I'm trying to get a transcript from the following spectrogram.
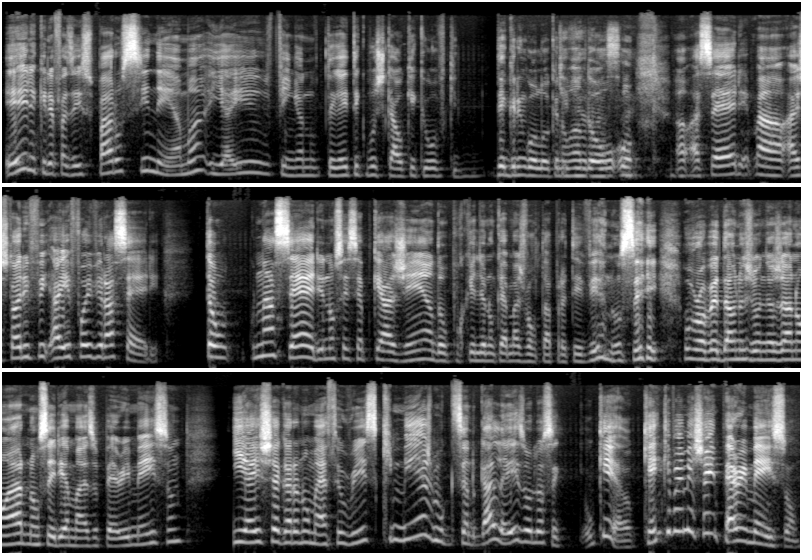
Ele queria fazer isso para o cinema. E aí, enfim, eu não, aí tem que buscar o que, que houve que degringolou, que, que não andou a série, a, a, série, a, a história. Aí foi virar série. Então, na série, não sei se é porque é agenda ou porque ele não quer mais voltar para a TV, não sei. O Robert Downey Jr. já não, era, não seria mais o Perry Mason. E aí chegaram no Matthew Rhys, que mesmo sendo galês, olhou assim, o quê? Quem que vai mexer em Perry Mason?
